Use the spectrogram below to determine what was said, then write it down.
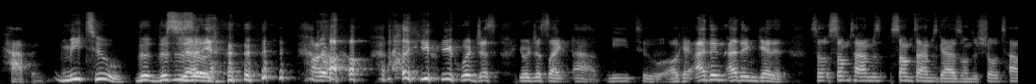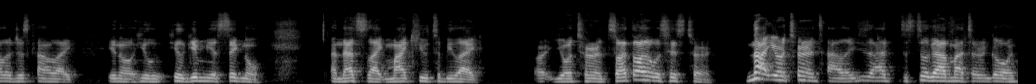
happened. Me too. The, this is yeah, a, yeah. I, you, you were just you were just like ah me too. Okay, I didn't I didn't get it. So sometimes sometimes guys on the show, Tyler just kind of like you know he'll he'll give me a signal, and that's like my cue to be like, your turn. So I thought it was his turn. Not your turn, Tyler. I still got my turn going.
